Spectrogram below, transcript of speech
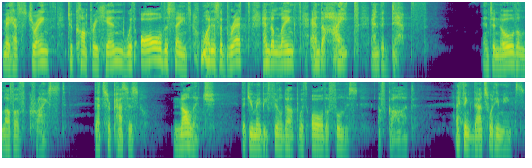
may have strength to comprehend with all the saints what is the breadth and the length and the height and the depth, and to know the love of Christ that surpasses knowledge, that you may be filled up with all the fullness of God. I think that's what he means.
